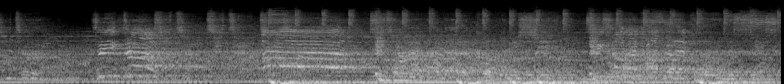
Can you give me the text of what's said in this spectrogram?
T-Time. T-Top. T-Time, I got a this shit. T-Top, I come for that. Cold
